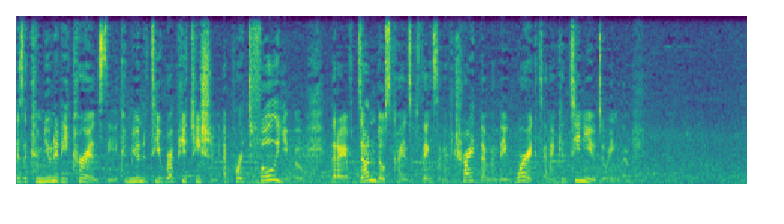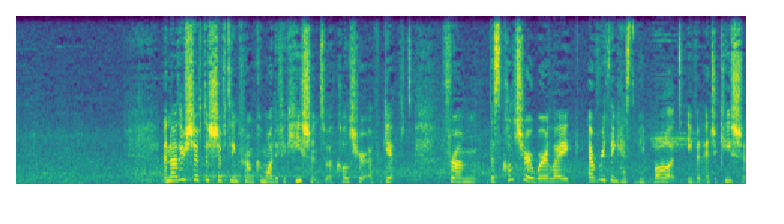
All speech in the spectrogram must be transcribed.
is a community currency, a community reputation, a portfolio that I have done those kinds of things and I've tried them and they worked and I continue doing them. Another shift is shifting from commodification to a culture of gift. From this culture where like everything has to be bought, even education,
